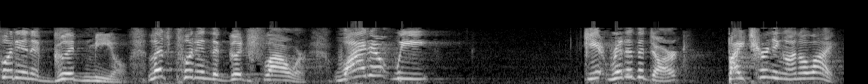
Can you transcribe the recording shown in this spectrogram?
put in a good meal. Let's put in the good flour. Why don't we get rid of the dark by turning on a light?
